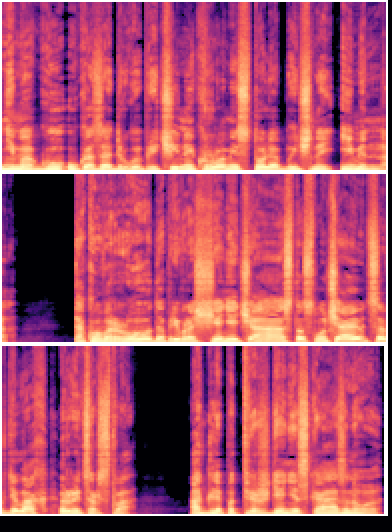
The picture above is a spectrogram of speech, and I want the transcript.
не могу указать другой причины, кроме столь обычной именно. Такого рода превращения часто случаются в делах рыцарства. А для подтверждения сказанного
